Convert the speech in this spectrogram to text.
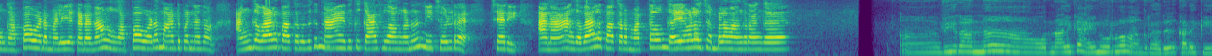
உங்கள் அப்பாவோட மளிகை கடை தான் உங்கள் அப்பாவோட மாட்டு பண்ணை தான். அங்கே வேலை பார்க்குறதுக்கு நான் எதுக்கு காசு வாங்கணும்னு நீ சொல்கிற சரி ஆனால் அங்கே வேலை பார்க்குற மற்றவங்க எவ்வளோ சம்பளம் வாங்குறாங்க? வீரான்னா ஒரு நாளைக்கு ஐநூறுரூவா வாங்குறாரு கடைக்கு.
